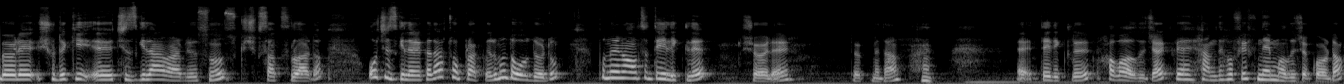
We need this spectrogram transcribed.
Böyle şuradaki e, çizgiler var biliyorsunuz küçük saksılarda. O çizgilere kadar topraklarımı doldurdum. Bunların altı delikli. Şöyle dökmeden. evet delikli hava alacak ve hem de hafif nem alacak oradan.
